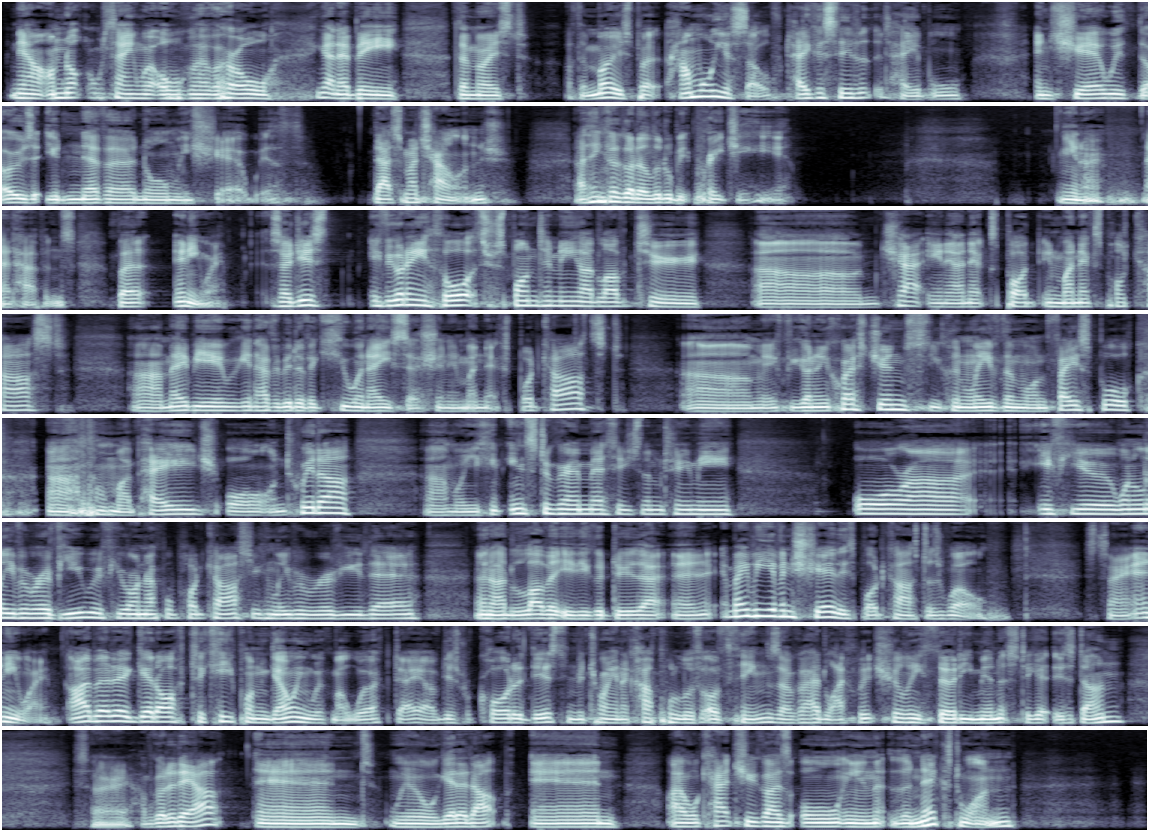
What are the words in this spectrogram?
Now, I'm not saying we're all we're all going to be the most of the most, but humble yourself, take a seat at the table, and share with those that you'd never normally share with. That's my challenge. I think I got a little bit preachy here. You know that happens, but anyway. So just if you've got any thoughts, respond to me. I'd love to um, chat in our next pod in my next podcast. Uh, maybe we can have a bit of a Q and A session in my next podcast. Um, if you've got any questions, you can leave them on Facebook, um, on my page, or on Twitter, um, or you can Instagram message them to me. Or uh, if you want to leave a review, if you're on Apple Podcasts, you can leave a review there. And I'd love it if you could do that and maybe even share this podcast as well. So, anyway, I better get off to keep on going with my workday. I've just recorded this in between a couple of, of things. I've had like literally 30 minutes to get this done. So I've got it out and we'll get it up. And I will catch you guys all in the next one.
